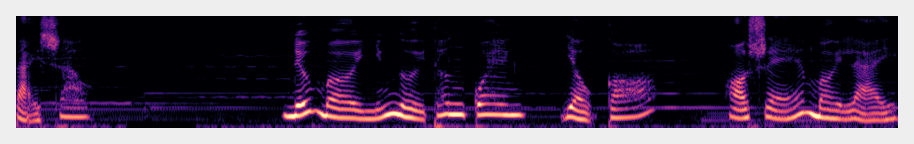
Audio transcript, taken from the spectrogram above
tại sao. Nếu mời những người thân quen, giàu có, họ sẽ mời lại.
